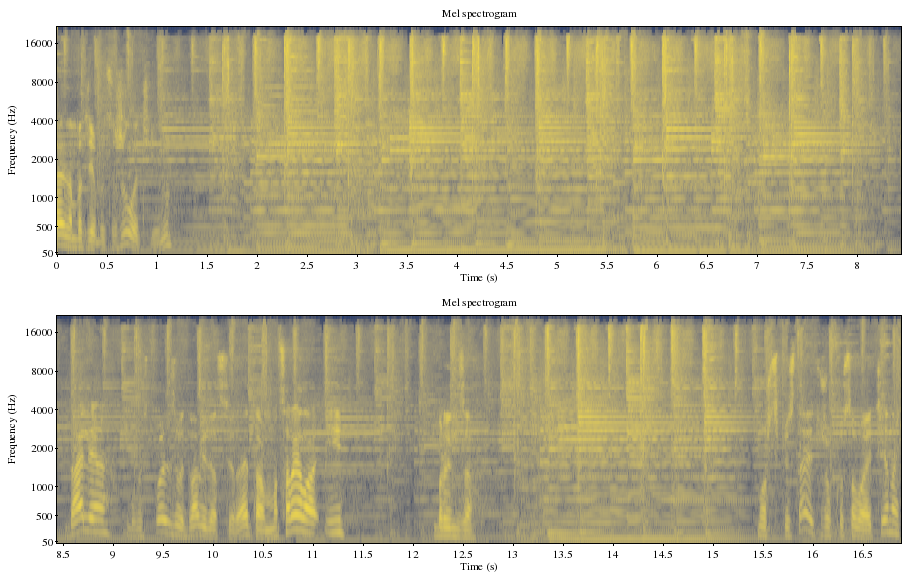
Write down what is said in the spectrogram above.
Далее нам потребуется желатин. Далее будем использовать два вида сыра. Это моцарелла и брынза. Можете представить уже вкусовой оттенок,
